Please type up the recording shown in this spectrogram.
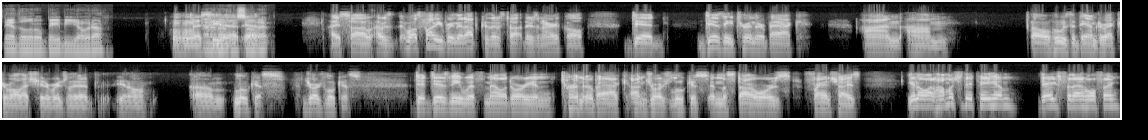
They had the little baby Yoda. mhm, I, I, see don't know if that. saw yeah. that. I saw. I was. Well, it's funny you bring that up because I was. Ta- there's an article. Did Disney turn their back on? um Oh, who was the damn director of all that shit originally? That you know, um Lucas, George Lucas. Did Disney with Mandalorian turn their back on George Lucas in the Star Wars franchise? You know what? How much did they pay him, Dags, for that whole thing?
